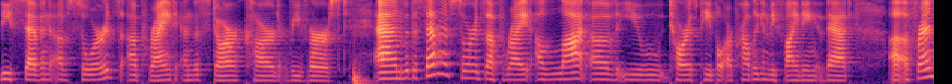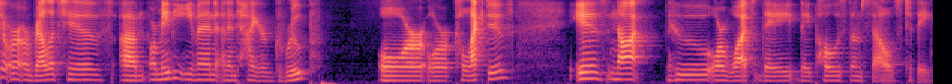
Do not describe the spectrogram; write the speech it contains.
the Seven of Swords upright and the Star card reversed. And with the Seven of Swords upright, a lot of you Taurus people are probably going to be finding that uh, a friend or a relative, um, or maybe even an entire group or or collective, is not who or what they they pose themselves to be.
